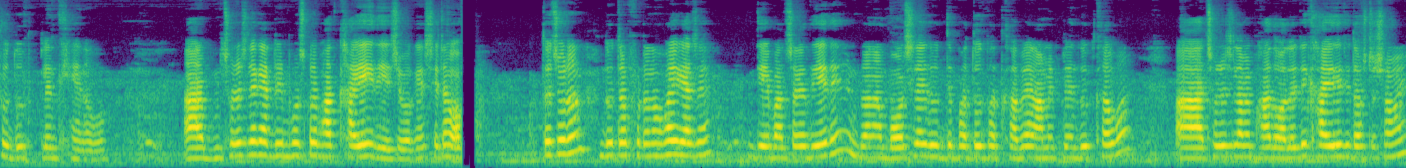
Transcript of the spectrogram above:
শুধু দুধ প্লেন খেয়ে নেব। আর ছোটো ছেলেকে ডিম পোস্ট করে ভাত খাইয়েই দিয়েছি ওকে, সেটা তো চলুন, দুধটা ফুটানো হয়ে গেছে। দিয়ে বাচ্চাকে দিয়ে দিই। বড় ছেলে দুধ ভাত- দুধ ভাত খাবে আর আমি প্লেন দুধ খাব। আর ছোটো ছেলে আমি ভাত অলরেডি খাইয়ে দিয়েছি দশটার সময়।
